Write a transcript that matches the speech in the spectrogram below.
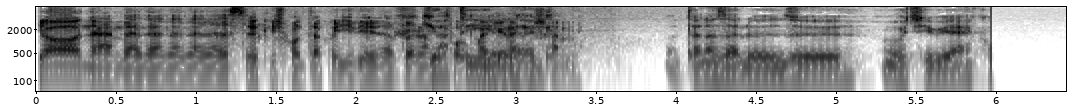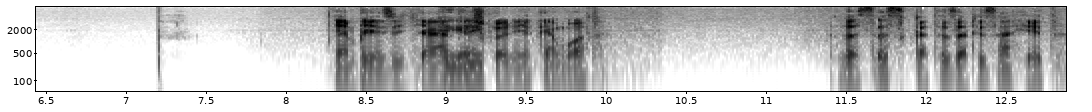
Ja, nem, nem, nem, nem, nem, ezt ők is mondták, hogy idén ebből nem ja, fog megjelenni semmi. Utána az előző, hogy hívják? Ilyen pénzügyi jelentés Igen. környéken volt. Tehát ez, ez 2017.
